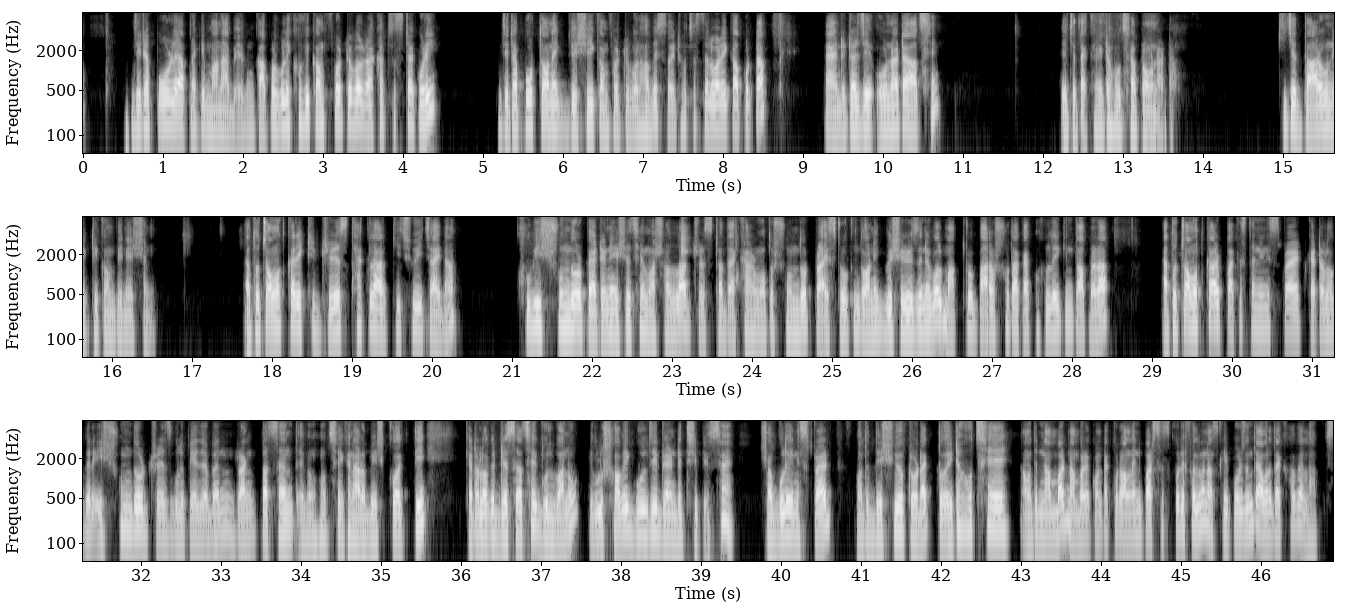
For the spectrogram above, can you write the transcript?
যেটা পরলে আপনাকে মানাবে এবং কাপড়গুলি খুবই কমফোর্টেবল রাখার চেষ্টা করি। যেটা পরতে অনেক বেশি কমফোর্টেবল হবে সো এটা হচ্ছে সালোয়ারের কাপড়টা। অ্যান্ড এটার যে ওড়নাটা আছে, এই যে দেখেন, এটা হচ্ছে আপনার ওড়নাটা। কি যে দারুণ একটি কম্বিনেশন এত চমৎকার একটি ড্রেস থাকলে আর কিছুই চাই না। খুবই সুন্দর প্যাটার্নে এসেছে মাসাল্লাহ ড্রেসটা দেখার মতো সুন্দর। প্রাইসটাও কিন্তু অনেক বেশি রিজনেবল মাত্র বারোশো টাকা হলেই কিন্তু আপনারা এত চমৎকার পাকিস্তান ইন্সপায়ার্ড ক্যাটালগের এই সুন্দর ড্রেসগুলো পেয়ে যাবেন রাং পাসেন্ট এবং হচ্ছে এখানে আরও বেশ কয়েকটি ক্যাটালগের ড্রেস আছে, গুলবানু। এগুলো সবই গুলজি ব্র্যান্ডের থ্রি পিস হ্যাঁ? সবগুলো ইন্সপায়ার্ড আমাদের দেশীয় প্রোডাক্ট তো এটা হচ্ছে আমাদের নাম্বার নাম্বারে কন্ট্যাক্ট করে অনলাইন পারচেস করে ফেলবেন। আজকে এই পর্যন্ত আবার দেখা হবে। আল্লাহ হাফিজ।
